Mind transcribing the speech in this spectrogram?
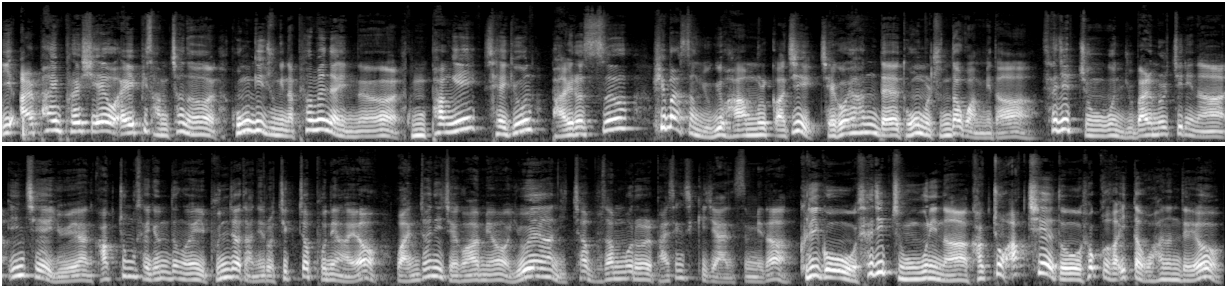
이 알파인 프레시 에어 AP3000은 공기 중이나 표면에 있는 곰팡이, 세균, 바이러스, 휘발성 유기화합물까지 제거하는 데 도움을 준다고 합니다. 새집 증후군 유발 물질이나 인체에 유해한 각종 세균 등의 분자 단위로 직접 분해하여 완전히 제거하며 유해한 2차 부산물을 발생시키지 않습니다. 그리고 새집 증후군이나 각종 악취에도 효과가 있다고 하는데요.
